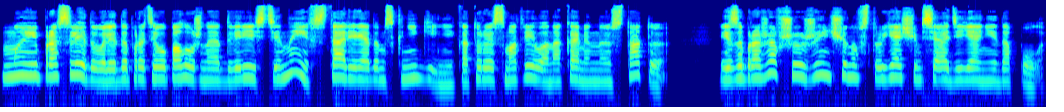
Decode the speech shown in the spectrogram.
Мы проследовали до противоположной от дверей стены и встали рядом с княгиней, которая смотрела на каменную статую, изображавшую женщину в струящемся одеянии до пола.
